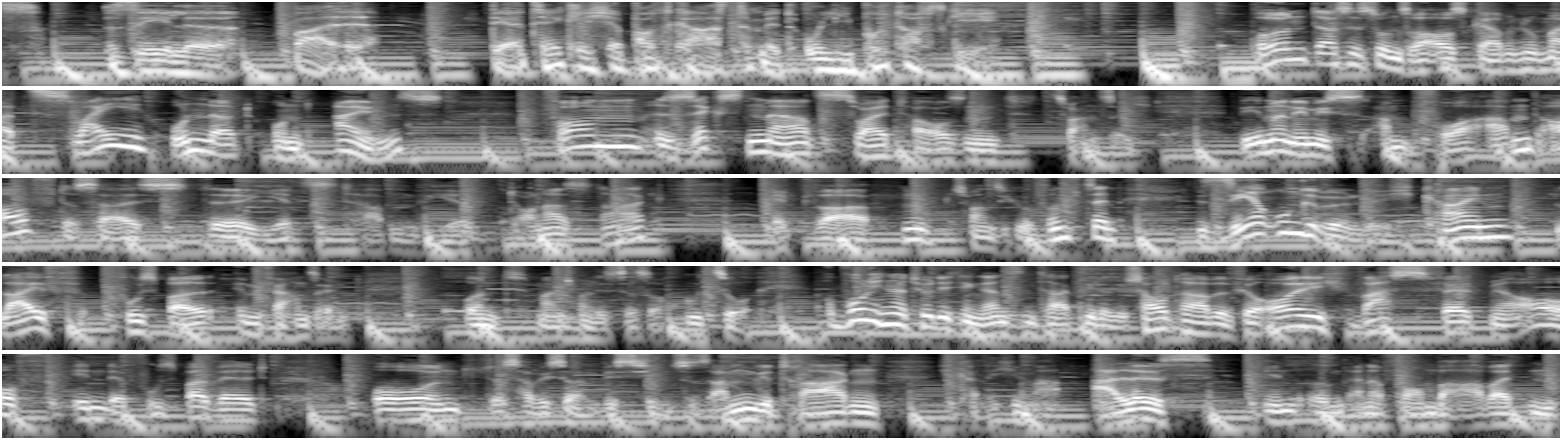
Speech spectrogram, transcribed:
Herz, Seele, Ball. Der tägliche Podcast mit Uli Potowski. Und das ist unsere Ausgabe Nummer 201 vom 6. März 2020. Wie immer nehme ich es am Vorabend auf. Das heißt, äh, jetzt haben wir Donnerstag, etwa 20.15 hm, Uhr. Sehr ungewöhnlich. Kein Live-Fußball im Fernsehen. Und manchmal ist das auch gut so. Obwohl ich natürlich den ganzen Tag wieder geschaut habe für euch, was fällt mir auf in der Fußballwelt. Und das habe ich so ein bisschen zusammengetragen. Ich kann nicht immer alles in irgendeiner Form bearbeiten,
